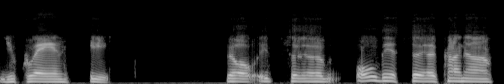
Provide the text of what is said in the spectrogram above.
Ukraine's east. So it's uh, all this uh, kind of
